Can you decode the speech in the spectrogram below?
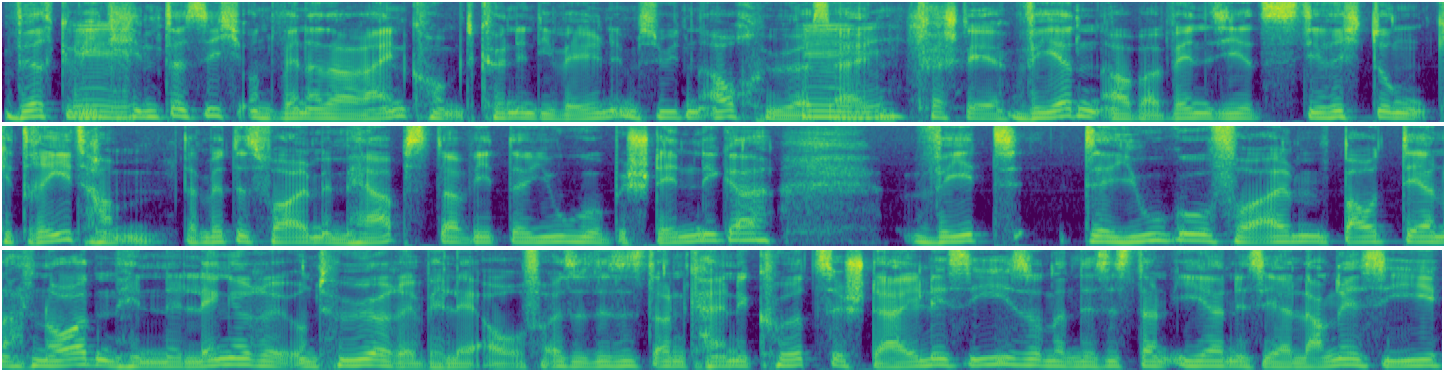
Wirkweg mhm. hinter sich und wenn er da reinkommt, können die Wellen im Süden auch höher mhm. sein. Verstehe. Werden aber, wenn sie jetzt die Richtung gedreht haben, dann wird es vor allem im Herbst, da weht der Jugo beständiger, weht der Jugo, vor allem baut der nach Norden hin eine längere und höhere Welle auf. Also das ist dann keine kurze, steile See, sondern das ist dann eher eine sehr lange See,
